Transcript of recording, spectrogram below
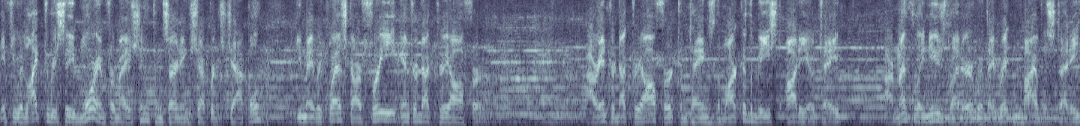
If you would like to receive more information concerning Shepherd's Chapel, you may request our free introductory offer. Our introductory offer contains the Mark of the Beast audio tape, our monthly newsletter with a written Bible study,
